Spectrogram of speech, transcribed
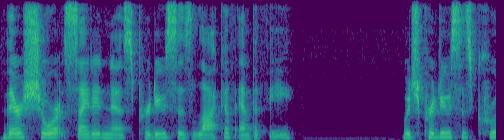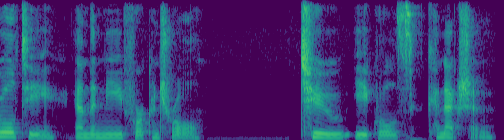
their short sightedness produces lack of empathy, which produces cruelty and the need for control. Two equals connection.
